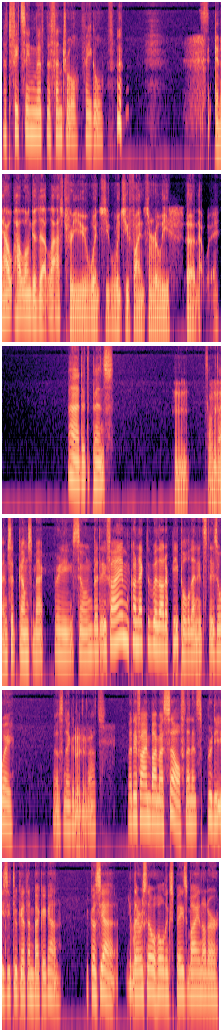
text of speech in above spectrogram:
That fits in with the ventral vagal. And how, how long does that last for you once you once you find some relief uh, that way? Ah, that depends. Mhm. Sometimes it comes back pretty soon, but if I'm connected with other people, then it stays away. Those negative Mhm. thoughts. But if I'm by myself, then it's pretty easy to get them back again, because yeah, there's no holding space by another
